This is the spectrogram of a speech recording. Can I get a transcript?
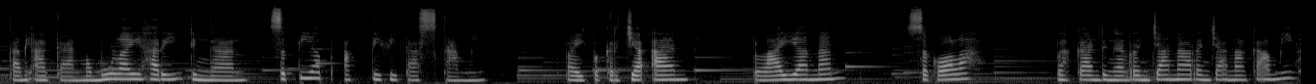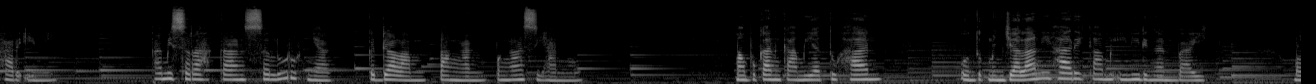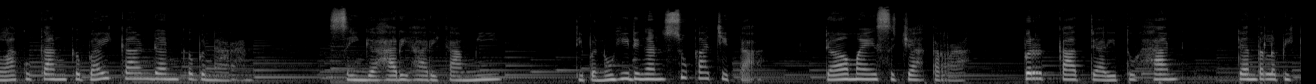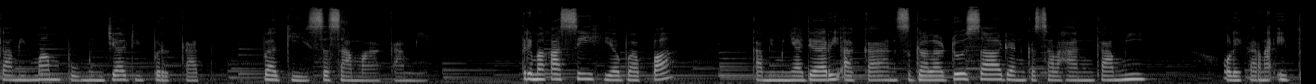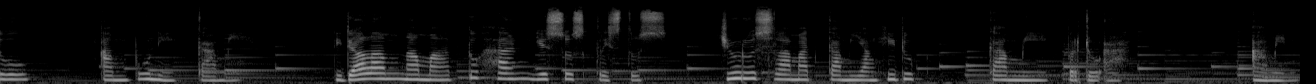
kami akan memulai hari dengan setiap aktivitas kami, baik pekerjaan, pelayanan, sekolah, bahkan dengan rencana-rencana kami hari ini. Kami serahkan seluruhnya ke dalam tangan pengasihan-Mu. Mampukan kami ya Tuhan untuk menjalani hari kami ini dengan baik, melakukan kebaikan dan kebenaran, sehingga hari-hari kami dipenuhi dengan sukacita, damai sejahtera, berkat dari Tuhan, dan terlebih kami mampu menjadi berkat bagi sesama kami. Terima kasih ya Bapa. Kami menyadari akan segala dosa dan kesalahan kami. Oleh karena itu, ampuni kami. Di dalam nama Tuhan Yesus Kristus, Juru Selamat kami yang hidup, kami berdoa. Amin.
